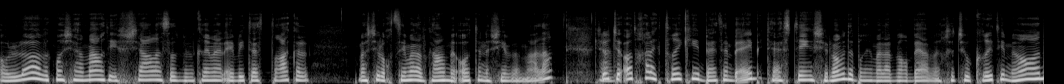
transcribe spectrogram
או לא, וכמו שאמרתי, אפשר לעשות במקרים האלה A-B טסט רק על מה שלוחצים עליו כמה מאות אנשים ומעלה. כן. אני חושבת שעוד חלק tricky בעצם ב- A-B testing, שלא מדברים עליו הרבה, אבל אני חושבת שהוא קריטי מאוד,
